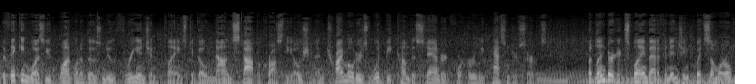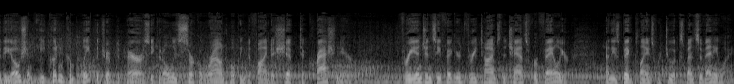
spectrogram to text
The thinking was you'd want one of those new three-engine planes to go non-stop across the ocean, and trimotors would become the standard for early passenger service. But Lindbergh explained that if an engine quit somewhere over the ocean, he couldn't complete the trip to Paris. He could only circle around hoping to find a ship to crash near. Three engines, he figured, three times the chance for failure, and these big planes were too expensive anyway.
